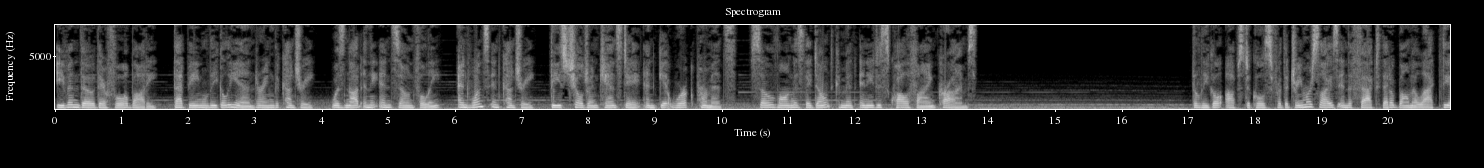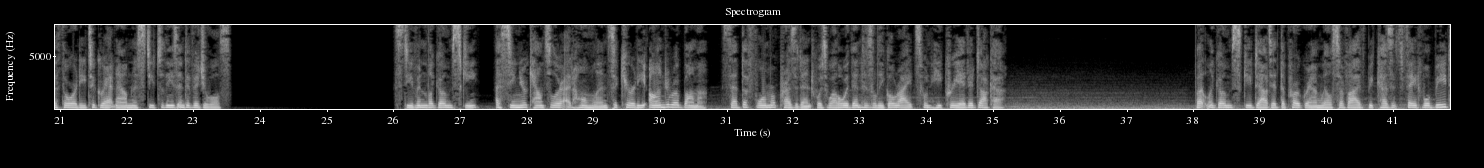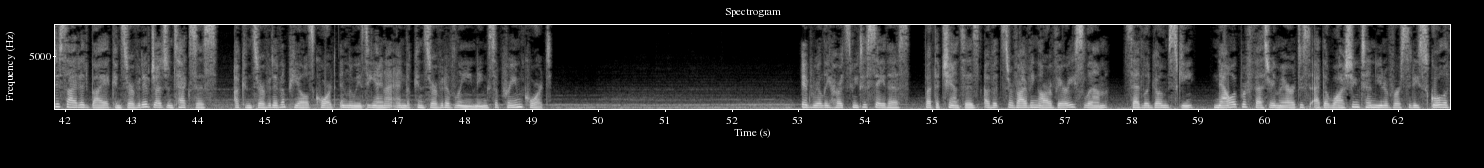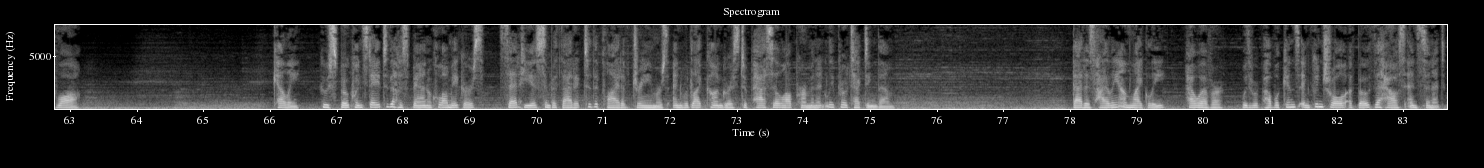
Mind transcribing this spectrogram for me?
even though their full body, that being legally entering the country, was not in the end zone fully, and once in country, these children can stay and get work permits, so long as they don't commit any disqualifying crimes. The legal obstacles for the Dreamers lies in the fact that Obama lacked the authority to grant amnesty to these individuals. Stephen Legomsky, a senior counselor at Homeland Security under Obama, said the former president was well within his legal rights when he created DACA. But Legomsky doubted the program will survive because its fate will be decided by a conservative judge in Texas, a conservative appeals court in Louisiana and the conservative-leaning Supreme Court. It really hurts me to say this, but the chances of it surviving are very slim, said Legomsky, now a professor emeritus at the Washington University School of Law. Kelly, who spoke Wednesday to the Hispanic lawmakers, said he is sympathetic to the plight of Dreamers and would like Congress to pass a law permanently protecting them. That is highly unlikely, however, with Republicans in control of both the House and Senate,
